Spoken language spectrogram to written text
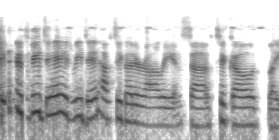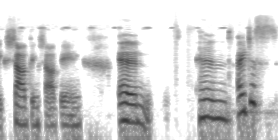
Because we did, we did have to go to Raleigh and stuff to go like shopping, shopping. And and I just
